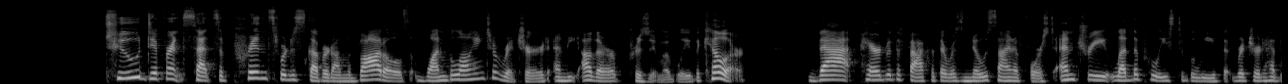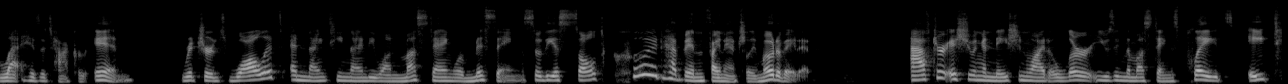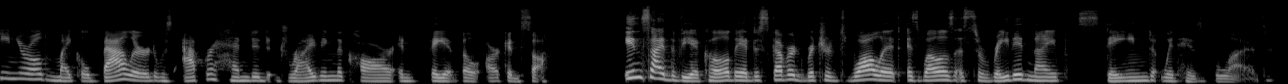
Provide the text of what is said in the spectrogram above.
Two different sets of prints were discovered on the bottles, one belonging to Richard and the other, presumably, the killer. That, paired with the fact that there was no sign of forced entry, led the police to believe that Richard had let his attacker in. Richard's wallet and 1991 Mustang were missing, so the assault could have been financially motivated. After issuing a nationwide alert using the Mustang's plates, 18 year old Michael Ballard was apprehended driving the car in Fayetteville, Arkansas. Inside the vehicle, they had discovered Richard's wallet as well as a serrated knife stained with his blood.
